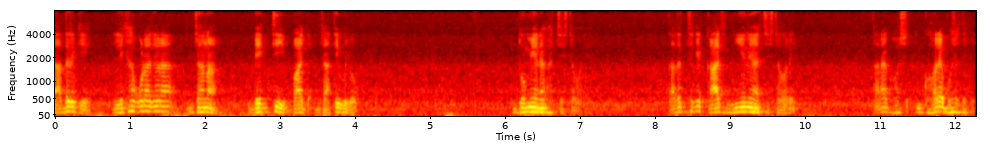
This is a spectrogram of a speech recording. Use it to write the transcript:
তাদেরকে লেখাপড়া যারা জানা ব্যক্তি বা জাতিগুলো দমিয়ে রাখার চেষ্টা করে। তাদের থেকে কাজ নিয়ে নেওয়ার চেষ্টা করে, তারা ঘরে বসে থেকে।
